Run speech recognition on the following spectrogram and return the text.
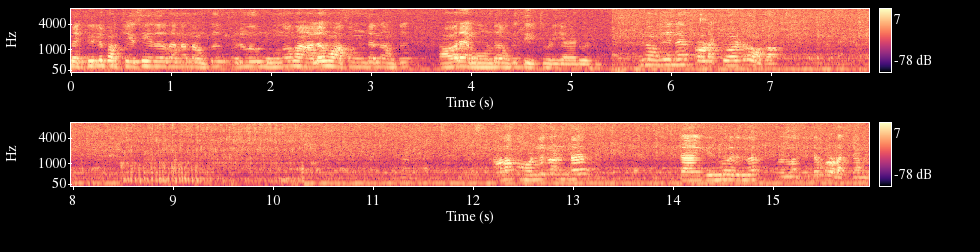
മെറ്റീരിയൽ പർച്ചേസ് ചെയ്തത് തന്നെ നമുക്ക് ഒരു മൂന്നോ നാലോ മാസം കൊണ്ട് തന്നെ നമുക്ക് ആ ഒരു എമൗണ്ട് നമുക്ക് തിരിച്ചു പിടിക്കാനായിട്ട് പറ്റും. നമുക്ക് ഇതിന്റെ പ്രൊഡക്റ്റുമായിട്ട് നോക്കാം. നമ്മളെ മുകളിൽ കണ്ട ടാങ്കിൽ നിന്ന് വരുന്ന വെള്ളത്തിന്റെ പ്രൊഡക്റ്റ് ആണ്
